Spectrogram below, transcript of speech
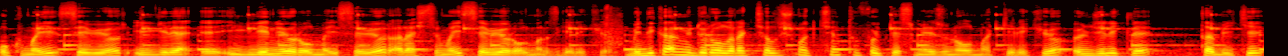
okumayı seviyor, e, ilgileniyor olmayı seviyor, araştırmayı seviyor olmanız gerekiyor. Medikal müdür olarak çalışmak için tıp fakültesi mezunu olmak gerekiyor. Öncelikle tabii ki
